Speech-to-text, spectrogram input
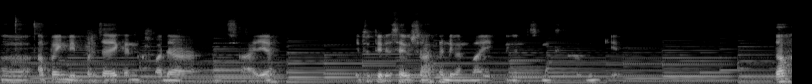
eh, apa yang dipercayakan kepada saya itu tidak saya usahakan dengan baik dengan semaksimal mungkin. Toh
